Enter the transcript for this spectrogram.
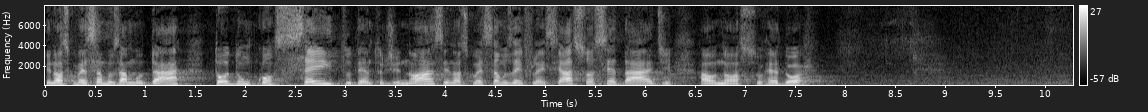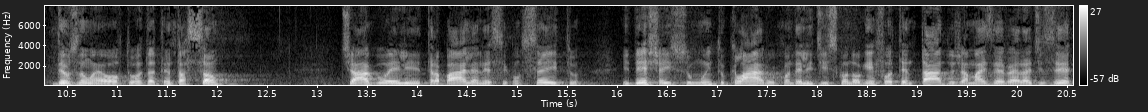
e nós começamos a mudar todo um conceito dentro de nós e nós começamos a influenciar a sociedade ao nosso redor. Deus não é o autor da tentação. Tiago ele trabalha nesse conceito e deixa isso muito claro quando ele diz: quando alguém for tentado, jamais deverá dizer,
